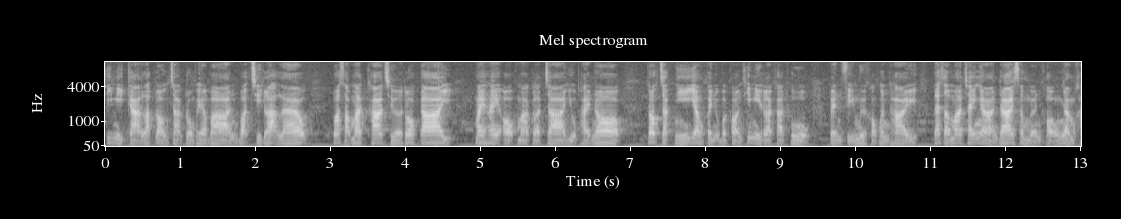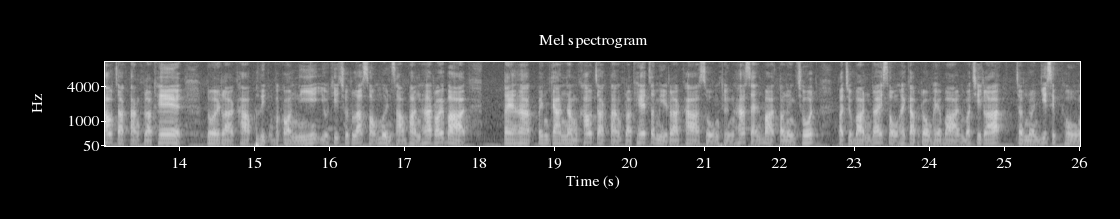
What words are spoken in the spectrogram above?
ที่มีการรับรองจากโรงพยาบาลวัชิระแล้ว ว่าสามารถฆ่าเชื้อโรคได้ ไม่ให้ออกมากระจายอยู่ภายนอก นอกจากนี้ยังเป็นอุปกรณ์ที่มีราคาถูก เป็นฝีมือของคนไทย และสามารถใช้งานได้เสมือนของนำเข้าจากต่างประเทศ โดยราคาผลิตอุปกรณ์นี้อยู่ที่ชุดละ 23,500 บาทแต่หากเป็นการนำเข้าจากต่างประเทศจะมีราคาสูงถึง 500,000 บาทต่อ1ชุด ปัจจุบันได้ส่งให้กับโรงพยาบาลวชิระจำนวน 20 ถุง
